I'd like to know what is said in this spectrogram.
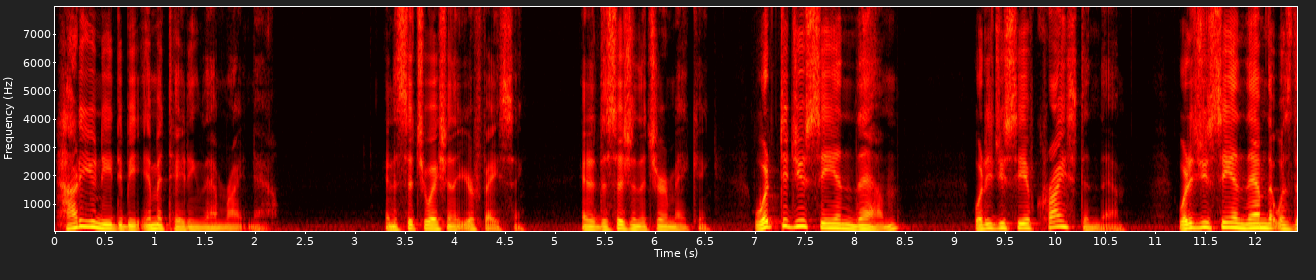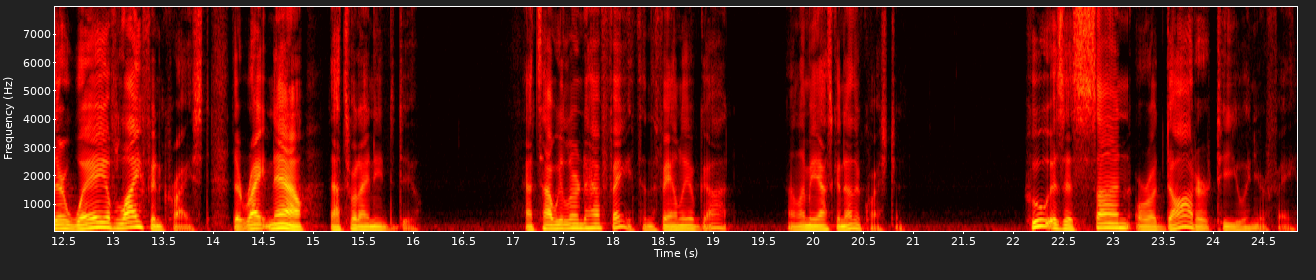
how do you need to be imitating them right now in a situation that you're facing, in a decision that you're making? What did you see in them? What did you see of Christ in them? What did you see in them that was their way of life in Christ? That right now, that's what I need to do. That's how we learn to have faith in the family of God. Now, let me ask another question Who is a son or a daughter to you in your faith?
